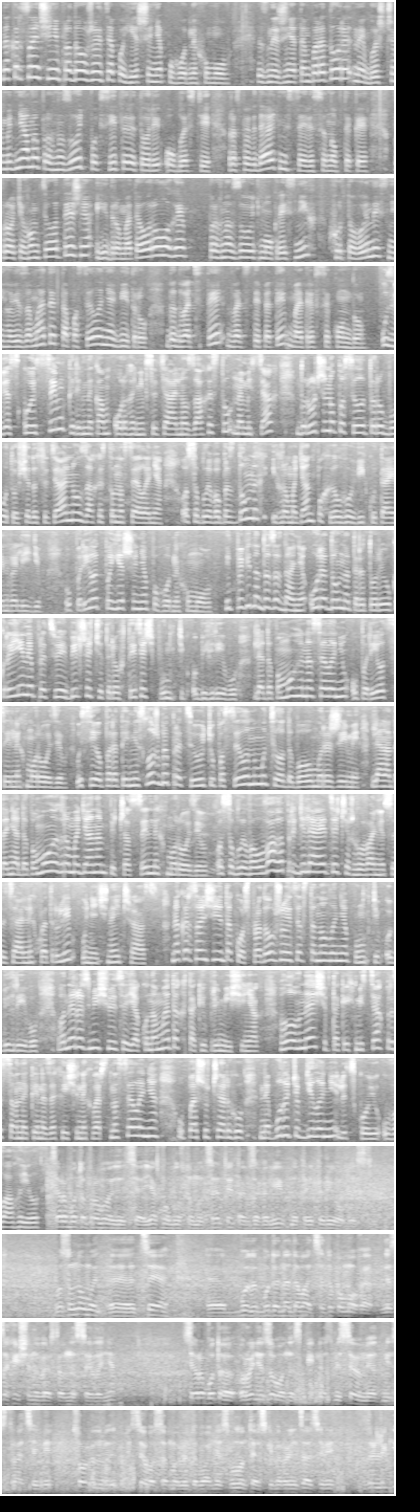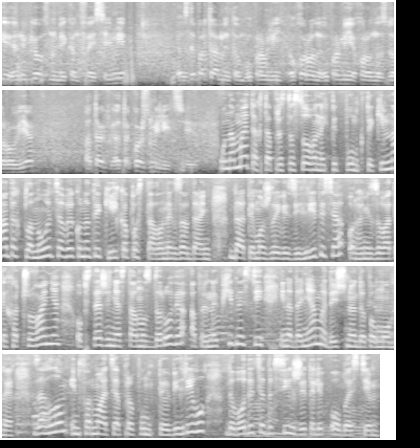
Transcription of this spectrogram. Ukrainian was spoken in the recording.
На Херсонщині продовжується погіршення погодних умов. Зниження температури найближчими днями прогнозують по всій території області, розповідають місцеві синоптики. Протягом цього тижня гідрометеорологи прогнозують мокрий сніг, хуртовини, снігові замети та посилення вітру до 20-25 метрів в секунду. У зв'язку із цим керівникам органів соціального захисту на місцях доручено посилити роботу щодо соціального захисту населення, особливо бездомних і громадян похилого віку та інвалідів у період погіршення погодних умов. Відповідно до завдання уряду на території України працює більше 4 тисяч пунктів обігріву для допомоги населенню у період сильних морозів. Усі оперативні служби працюють у посиленому цілодобовому режимі для надання допомоги громадянам під час сильних морозів. Особлива увага приділяється чергуванню соціальних патрулів у нічний час. На Херсонщині також продовжується встановлення пунктів обігріву. Вони розміщуються як у наметах, так і в приміщеннях. Головне, що в таких місцях представники незахищених верст населення у першу чергу не будуть обділені людською увагою. Ця робота проводиться як в обласному центрі, так і взагалі на території області. В основному е, це е, буде- надаватися допомога незахищеним верствам населення. Ця робота організована спільно з місцевими адміністраціями, з органами місцевого самоврядування, з волонтерськими організаціями, з релігі- релігіозними конфесіями, з департаментом охорони, управління охорони здоров'я, а, так, а також з міліцією. У наметах та пристосованих під пункти кімнатах планується виконати кілька поставлених завдань: дати можливість зігрітися, організувати харчування, обстеження стану здоров'я, а при необхідності і надання медичної допомоги. Загалом інформація про пункти обігріву доводиться до всіх жителів області.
